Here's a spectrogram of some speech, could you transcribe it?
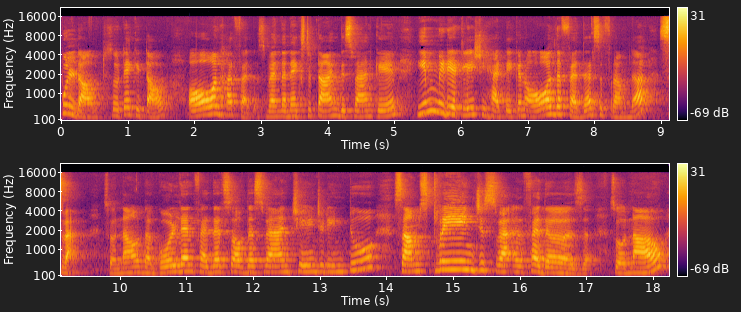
Pulled out. So take it out all her feathers. When the next time the swan came, immediately she had taken all the feathers from the swan. So now the golden feathers of the swan changed into some strange uh, feathers. So now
